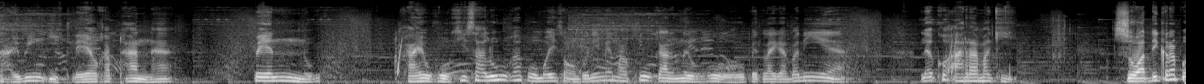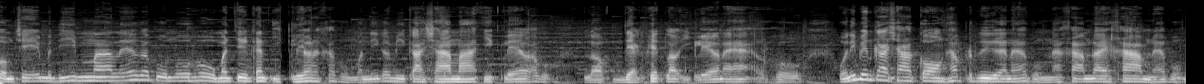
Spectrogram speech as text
สายวิ่งอีกแล้วครับท่านนะฮะเป็นใครโอ้โหคิซารุครับผมไอสองตัวนี้ไม่มาคู่กันเลยโอ้โหเป็นอะไรกันปะเนี่ยแล้วก็อารามากิ สวัสดีครับผมเจมดีมาแล้วครับผมโอ้โหมาเจอกันอีกแล้วนะครับผมวันนี้ก็มีกาชามาอีกแล้วครับผมหลอกแดกเพชรเราอีกแล้วนะฮะโอ้โหวันนี้เป็นกาชากองทัพเรือนะครับผมนะข้ามได้ข้ามนะครับผม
